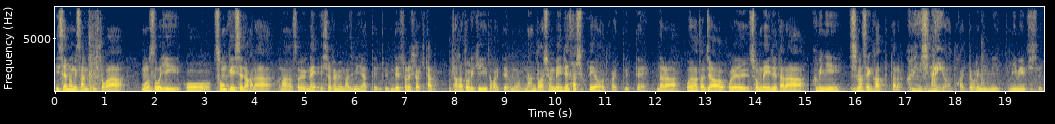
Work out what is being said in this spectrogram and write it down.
伊勢の海さんっていう人がものすごいこう尊敬してたから、まあ、そういうね一生懸命真面目にやってってでその人が来たの「高取木」とか言って「もうなんとかしょんべん入れさせてくれよ」とか言って言って。だから「親方じゃあこれしょんべん入れたらクビにしませんか?」って言ったら「クビにしないよ」とか言って俺に耳耳打ちしてって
